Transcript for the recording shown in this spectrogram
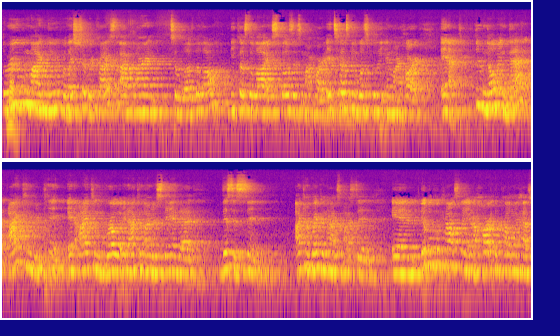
Through my new relationship with Christ, I've learned to love the law because the law exposes my heart. It tells me what's really in my heart. And through knowing that, I can repent and I can grow and I can understand that this is sin. I can recognize my sin. And biblical counseling and a heart the problem has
